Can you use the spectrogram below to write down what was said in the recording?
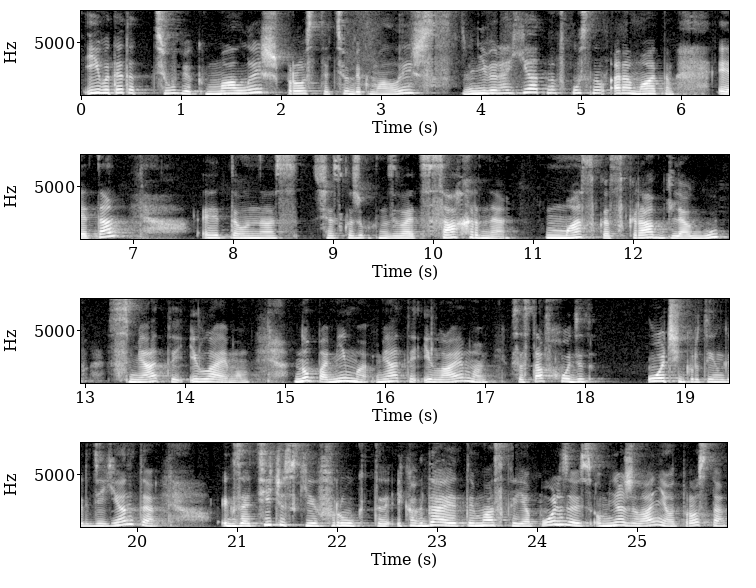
И вот этот тюбик малыш просто тюбик малыш с невероятно вкусным ароматом. Это это у нас сейчас скажу как называется сахарная маска скраб для губ с мятой и лаймом. Но помимо мяты и лайма в состав входят очень крутые ингредиенты экзотические фрукты. И когда этой маской я пользуюсь у меня желание вот просто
